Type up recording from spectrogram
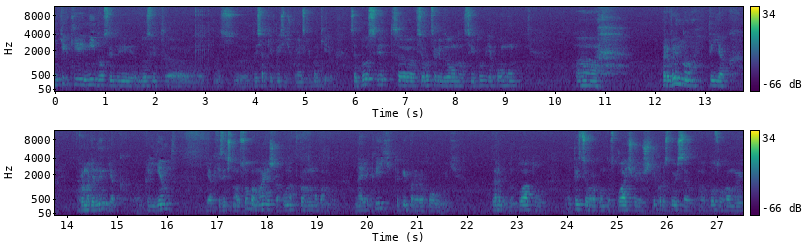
не тільки мій досвід і досвід е, десятків тисяч українських банкірів. Це досвід е, всього цивілізованого світу, в якому е, первинно ти як громадянин, як е, клієнт, як фізична особа маєш рахунок в певному банку, на який тобі перераховують заробітну плату, ти з цього рахунку сплачуєш, ти користуєшся е, послугами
